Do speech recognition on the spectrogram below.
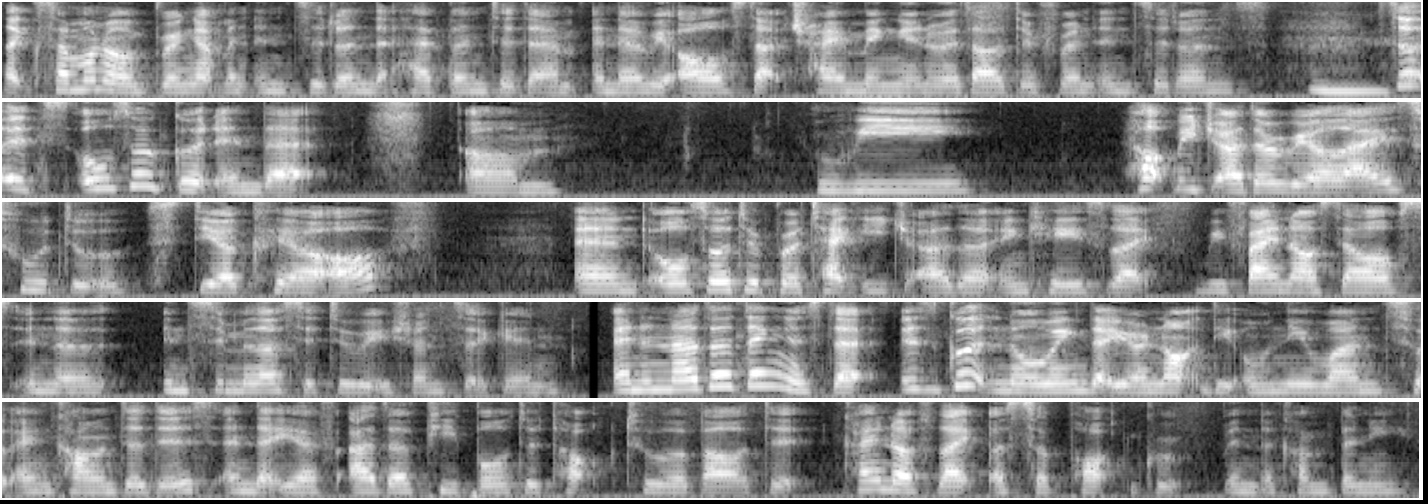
Like someone will bring up an incident that happened to them, and then we all start chiming in with our different incidents. So it's also good in that um, we help each other realize who to steer clear of, and also to protect each other in case like we find ourselves in a in similar situations again. And another thing is that it's good knowing that you're not the only one to encounter this, and that you have other people to talk to about it. Kind of like a support group in the company.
